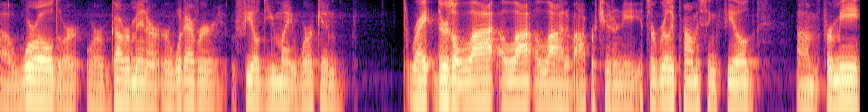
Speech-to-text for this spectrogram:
uh, world or or government or, or whatever field you might work in right? There's a lot a lot a lot of opportunity. It's a really promising field. Um, for me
